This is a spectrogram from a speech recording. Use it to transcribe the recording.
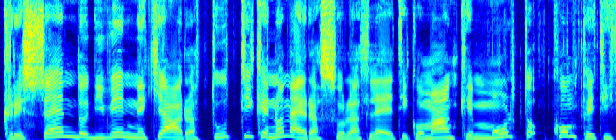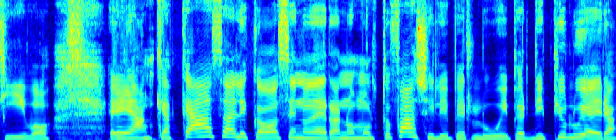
Crescendo divenne chiaro a tutti che non era solo atletico, ma anche molto competitivo. E anche a casa le cose non erano molto facili per lui, per di più lui era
